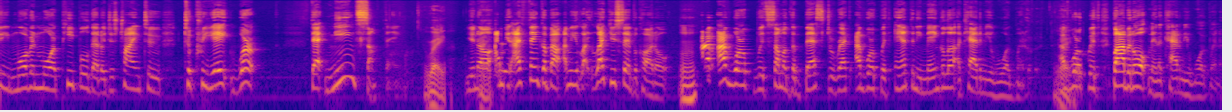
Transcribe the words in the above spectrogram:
see more and more people that are just trying to to create work that means something. Right. You know, I mean, I think about, I mean, like like you said, Ricardo, Mhm. I, I've worked with some of the best direct. I've worked with Anthony Minghella, Academy Award winner. Right. I've worked with Bobbit Altman, Academy Award winner.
